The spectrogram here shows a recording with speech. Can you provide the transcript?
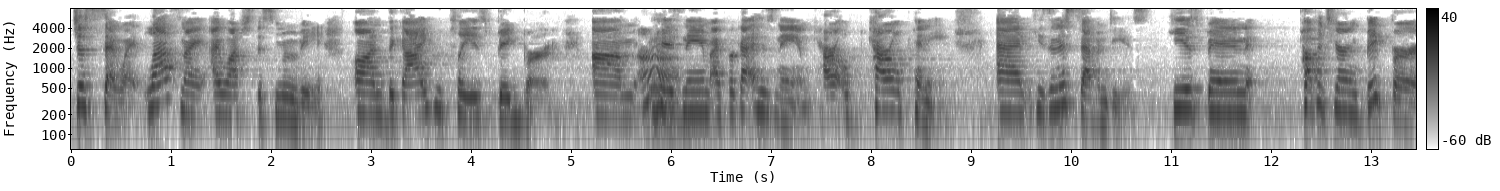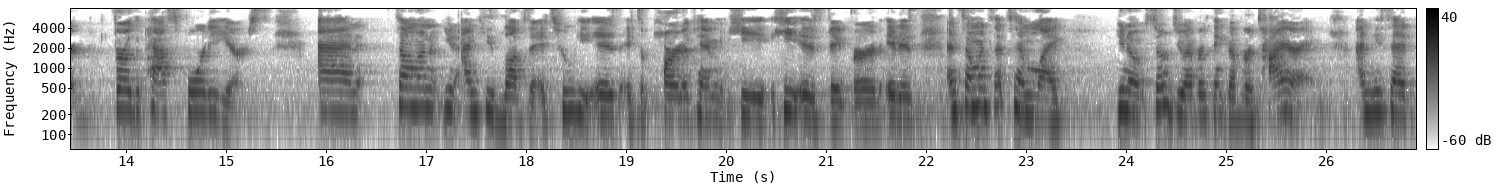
Just segue. Last night I watched this movie on the guy who plays Big Bird. Um, Oh. His name I forgot his name. Carol Caroll Spinney, and he's in his seventies. He has been puppeteering Big Bird for the past forty years, and someone you know, and he loves it. It's who he is. It's a part of him. He he is Big Bird. It is, and someone said to him like, you know, so do you ever think of retiring? And he said,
